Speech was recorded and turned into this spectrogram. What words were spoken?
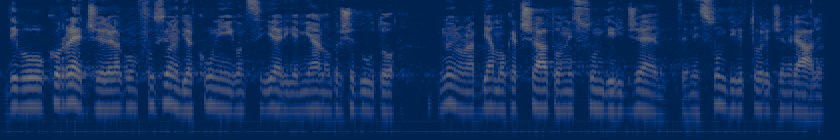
Devo correggere la confusione di alcuni consiglieri che mi hanno preceduto. Noi non abbiamo cacciato nessun dirigente, nessun direttore generale,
